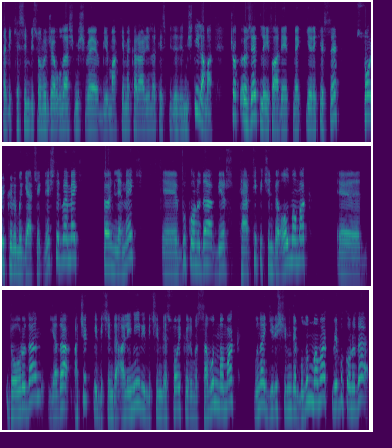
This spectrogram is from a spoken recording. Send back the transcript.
tabii kesin bir sonuca ulaşmış ve bir mahkeme kararıyla tespit edilmiş değil ama çok özetle ifade etmek gerekirse soykırımı gerçekleştirmemek, önlemek, e, bu konuda bir tertip içinde olmamak, e, doğrudan ya da açık bir biçimde, aleni bir biçimde soykırımı savunmamak, buna girişimde bulunmamak ve bu konuda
